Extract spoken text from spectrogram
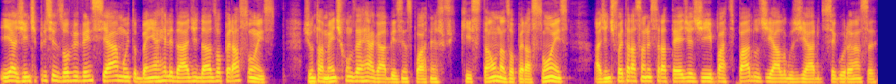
e a gente precisou vivenciar muito bem a realidade das operações. Juntamente com os RH Business Partners que estão nas operações, a gente foi traçando estratégias de participar dos diálogos diários de segurança,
